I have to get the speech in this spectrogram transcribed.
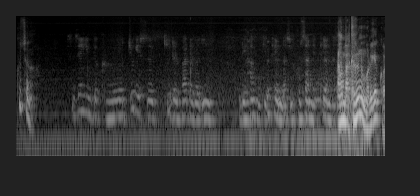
그렇잖아. 선생님도 그쪽에서 길을 받아가 이 우리 한국에 태어나신 부산에 태어나신 아, 막 그거는 모르겠고.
